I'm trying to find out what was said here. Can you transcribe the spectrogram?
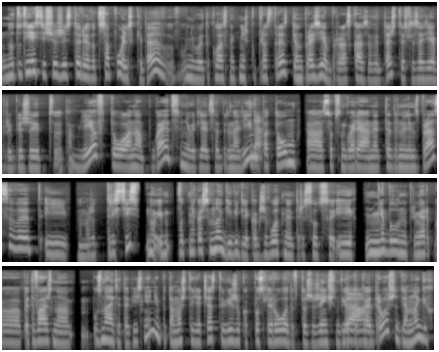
Но тут есть еще же история вот Сапольский, да, у него эта классная книжка про стресс, где он про зебры рассказывает, да, что если за зеброй бежит э, там лев, то она пугается, у нее выделяется адреналин, Да. потом, а, собственно говоря, она этот адреналин сбрасывает, и она может трястись. Ну, и вот мне кажется, многие видели, как животные трясутся, и мне было, например, э, это важно узнать это объяснение, потому что я часто вижу, как после родов тоже женщин бьет Да. такая дрожь, и для многих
